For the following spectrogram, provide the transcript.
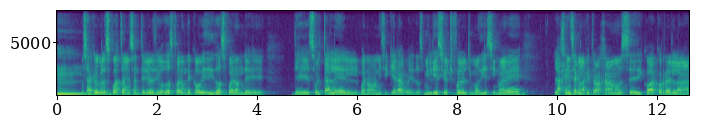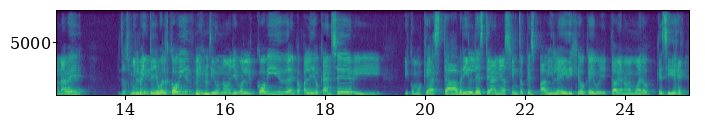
Mm, O sea, creo que los cuatro años anteriores, digo, dos fueron de COVID y dos fueron de, de soltarle el. Bueno, no, ni siquiera, güey. 2018 fue el último, 19. La agencia con la que trabajábamos se dedicó a correr la nave. 2020 llegó el COVID, 21 llegó el COVID, a mi papá le dio cáncer y, y como que hasta abril de este año siento que espabilé y dije, ok, güey, todavía no me muero, ¿qué sigue?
